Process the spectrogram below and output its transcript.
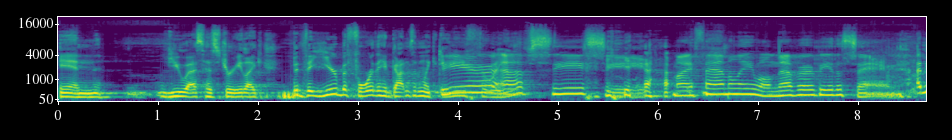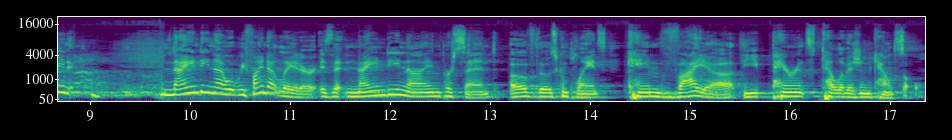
in US history. Like but the year before, they had gotten something like 83. Dear FCC, my family will never be the same. I mean, 99, what we find out later is that 99% of those complaints came via the Parents Television Council.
